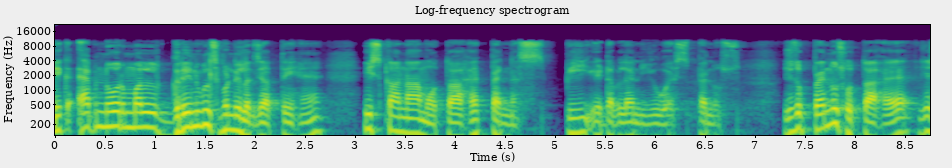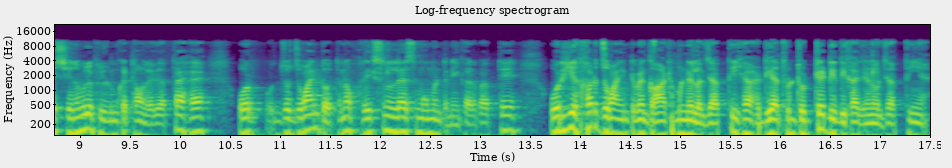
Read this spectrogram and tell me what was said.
एक एबनॉर्मल ग्रेन्यूल्स बनने लग जाते हैं। इसका नाम होता है pannus P A double N U S pannus ये जो पेनुस होता है, ये सिनोबल फ्लूड में इकट्ठा होने लग जाता है और जो ज्वाइंट होते हैं ना फ्रिक्शनलेस मूवमेंट नहीं कर पाते और ये हर ज्वाइंट में गांठ बनने लग जाती है, हड्डियाँ थोड़ी थोड़ी टेढ़ी दिखाई देने लग जाती हैं।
